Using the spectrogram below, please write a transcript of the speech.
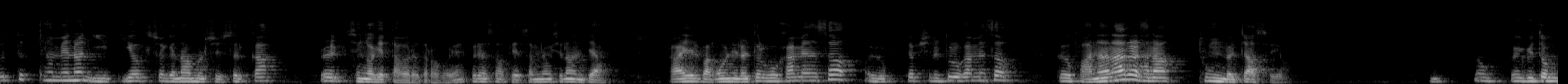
어떻게 하면은 이 기억 속에 남을 수 있을까를 생각했다 그러더라고요. 그래서 배삼룡 씨는 이제 과일 바구니를 들고 가면서 이 접시를 들고 가면서 그 바나나를 하나 퉁을 짰어요. 어, 좀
